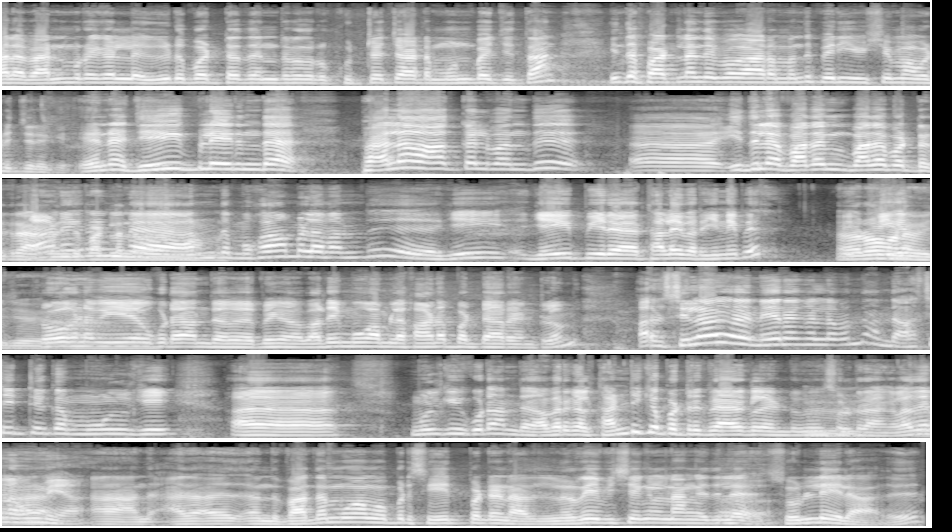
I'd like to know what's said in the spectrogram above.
பல வன்முறைகளில் ஈடுபட்டதுன்ற ஒரு குற்றச்சாட்டை முன்வச்சு தான் இந்த பட்லந்த விவகாரம் வந்து பெரிய விஷயமா வெடிச்சிருக்கு. ஏன்னா ஜேவிபியில் இருந்த பல ஆட்கள் வந்து இதுல வதம் வதப்பட்டிருக்கிறாங்க அந்த முகாமில் வந்து ஜெய்பியில தலைவர் இனி பேர்? ரோகண விஜய். கூட அந்த வதை முகாமில் காணப்பட்டார் என்றும். அது சில நேரங்களில் வந்து அந்த அசிட்டுக்க மூழ்கி மூழ்கி கூட அந்த அவர்கள் கண்டிக்கப்பட்டிருக்கிறார்கள் என்றும் சொல்றாங்க அது உண்மையா? அந்த அந்த- அந்த வதமுகம் அப்படி செயற்பட்டேன். அதில் நிறைய விஷயங்கள் நாங்கள் இதில் சொல்லலாது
